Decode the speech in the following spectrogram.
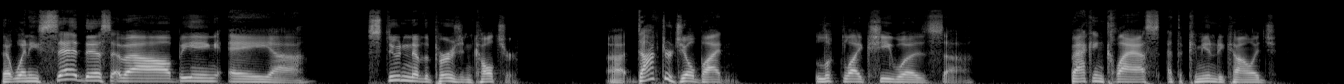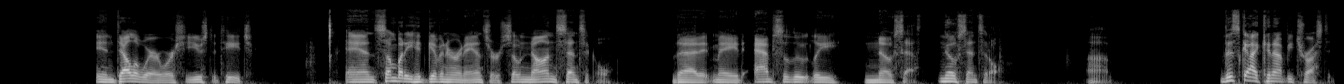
that when he said this about being a uh, student of the Persian culture, uh, Dr. Jill Biden looked like she was uh, back in class at the community college in Delaware where she used to teach. And somebody had given her an answer so nonsensical that it made absolutely no sense, no sense at all. Uh, this guy cannot be trusted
